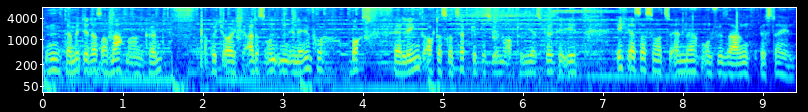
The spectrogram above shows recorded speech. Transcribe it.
Hm, damit ihr das auch nachmachen könnt, habe ich euch alles unten in der Infobox verlinkt. Auch das Rezept gibt es wie immer auf tobiasgeld.de. Ich esse das mal zu Ende und würde sagen, bis dahin.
